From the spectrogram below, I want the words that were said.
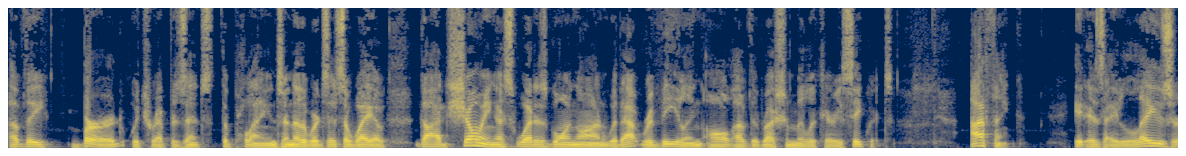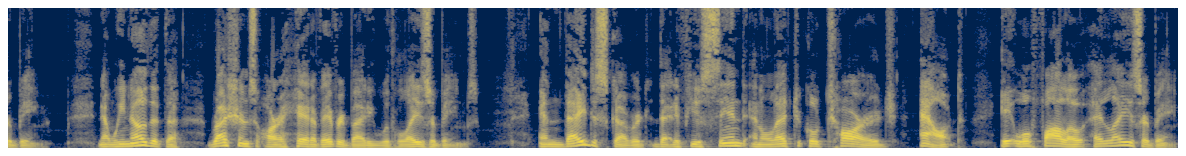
of the bird, which represents the planes. In other words, it's a way of God showing us what is going on without revealing all of the Russian military secrets. I think it is a laser beam. Now we know that the Russians are ahead of everybody with laser beams. And they discovered that if you send an electrical charge out, it will follow a laser beam.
